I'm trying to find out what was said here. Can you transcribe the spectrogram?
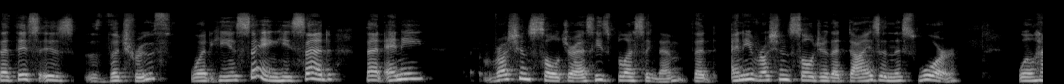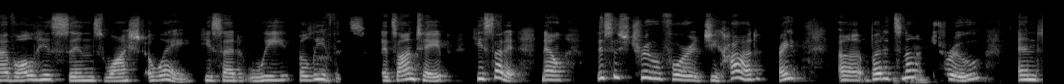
that this is the truth what he is saying. He said that any Russian soldier, as he's blessing them, that any Russian soldier that dies in this war will have all his sins washed away. He said, we believe this. It's on tape. He said it. Now, this is true for jihad, right? Uh, but it's not mm-hmm. true. And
